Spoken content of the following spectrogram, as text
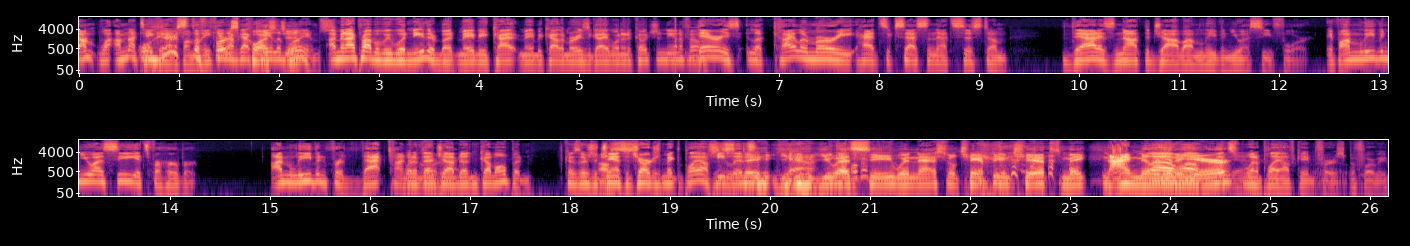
I'm well, I'm not Well, taking that if I'm Lincoln. I've got Caleb. Williams. I mean, I probably wouldn't either, but maybe Ky- maybe Kyler Murray's the guy who wanted to coach in the NFL. There is look, Kyler Murray had success in that system. That is not the job I'm leaving USC for. If I'm leaving USC, it's for Herbert. I'm leaving for that kind what of if that job doesn't come open? Because there's a I'll chance the Chargers make the playoffs. He this lives season. in- yeah, U- USC win national championships, make nine million Well, a year. Let's win a playoff game first before we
